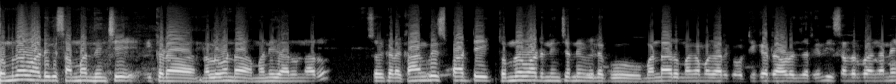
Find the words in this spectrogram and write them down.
తొమ్మిదో వార్డుకి సంబంధించి ఇక్కడ నల్గొండ మణి గారు ఉన్నారు. సో ఇక్కడ కాంగ్రెస్ పార్టీ తొమ్మిదో వార్డు నుంచి వీళ్ళకు బండారు మంగమ్మ గారికి టికెట్ రావడం జరిగింది. ఈ సందర్భంగానే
